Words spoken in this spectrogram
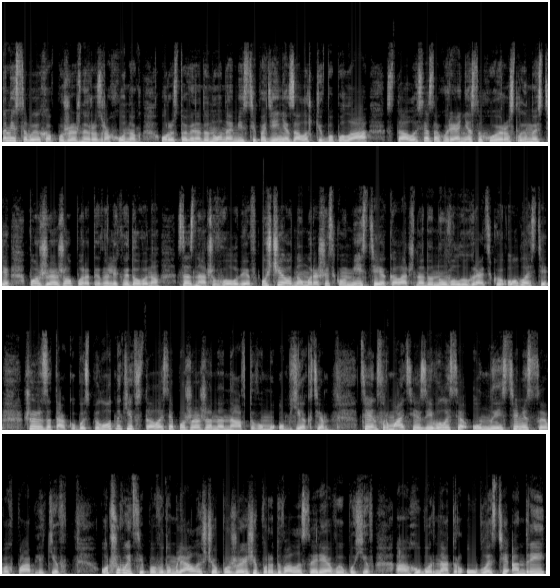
На місце виїхав пожежний розрахунок. У Ростові на Дону на місці падіння залишків БПЛА сталося загоряння сухої рослинності. Пожежу оперативно ліквідовано, зазначив Голубєв. У ще одному рашистському місті Калач на Дону Волгоградської області через атаку безпілотників сталася пожежа на нафтовому об'єкті. Ця інформація з'явилася у низці місцевих пабліків. Очевидці повідомляли, що пожежі передувала серія вибухів. А губернатор області Андрій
